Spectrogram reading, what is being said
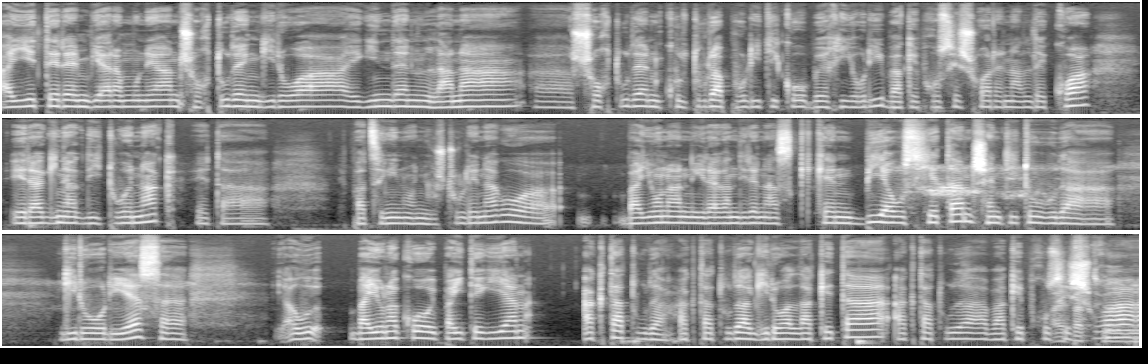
aieteren biharamunean sortu den giroa, egin den lana, uh, sortu den kultura politiko berri hori, bake prozesuaren aldekoa, eraginak dituenak, eta epatzen ginoen justu lehenago, uh, bai honan iragandiren azkiken bi hauzietan sentitu da giro hori ez, eh, hau, baionako epaitegian aktatu da, aktatu da giro aldaketa, aktatu da bake prozesua,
